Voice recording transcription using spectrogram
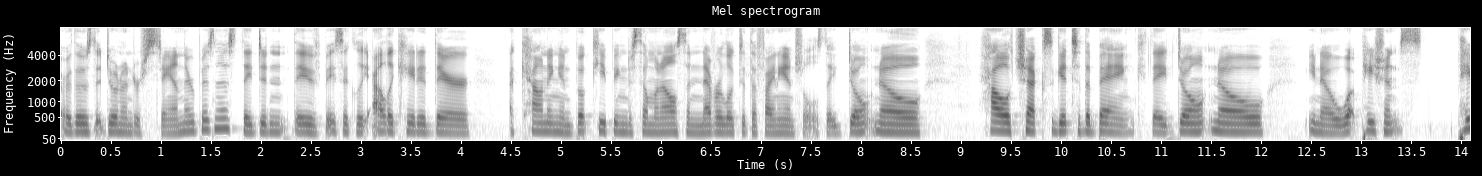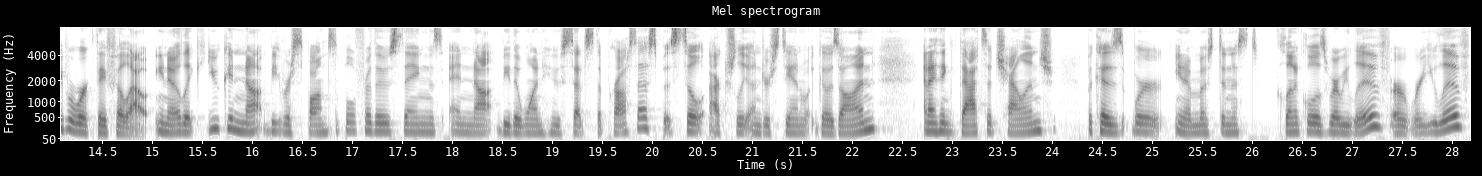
are those that don't understand their business. They didn't, they've basically allocated their accounting and bookkeeping to someone else and never looked at the financials. They don't know how checks get to the bank. They don't know, you know, what patients paperwork they fill out. You know, like you cannot be responsible for those things and not be the one who sets the process, but still actually understand what goes on. And I think that's a challenge because we're, you know, most dentists clinical is where we live or where you live,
